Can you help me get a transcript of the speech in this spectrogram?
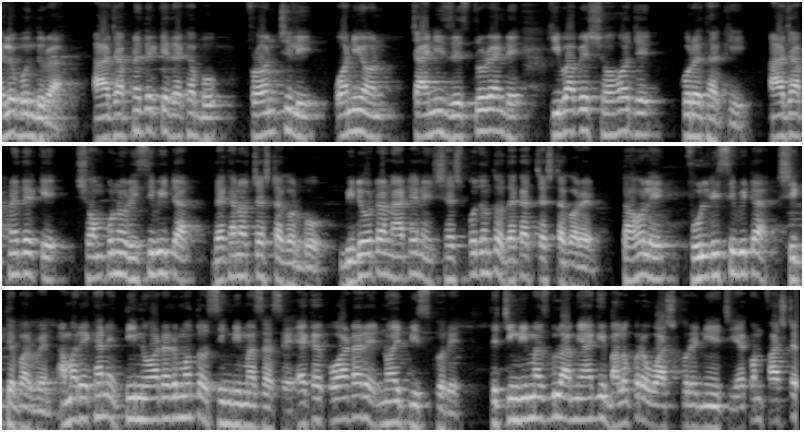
হ্যালো বন্ধুরা, আজ আপনাদেরকে দেখাবো ফ্রন চিলি অনিয়ন চাইনিজ রেস্টুরেন্টে কীভাবে সহজে করে থাকি। আজ আপনাদেরকে সম্পূর্ণ রেসিপিটা দেখানোর চেষ্টা করব। ভিডিওটা না টেনে শেষ পর্যন্ত দেখার চেষ্টা করেন, তাহলে ফুল রেসিপিটা শিখতে পারবেন। আমার এখানে তিন ওয়ার্ডারের মতো চিংড়ি মাছ আছে, এক এক ওয়ার্ডারে নয় পিস করে। তো চিংড়ি মাছগুলো আমি আগে ভালো করে ওয়াশ করে নিয়েছি, এখন ফার্স্টে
